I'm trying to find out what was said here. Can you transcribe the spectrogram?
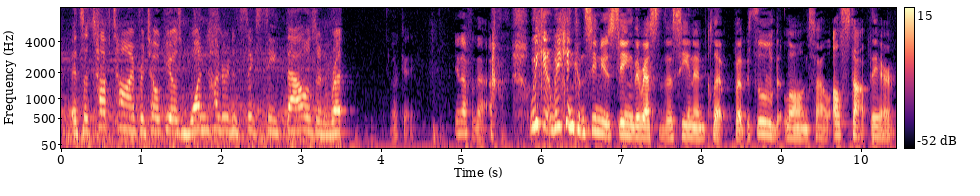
It's a tough time for Tokyo's 160,000 red. Okay. Enough of that. We can we can continue seeing the rest of the CNN clip, but it's a little bit long, so I'll, I'll stop there.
